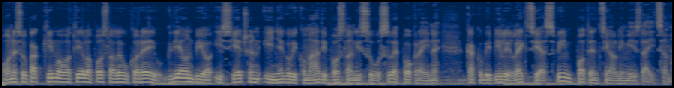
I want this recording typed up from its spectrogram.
One su pak Kimovo tijelo poslale u Koreju, gdje je on bio isječen i njegovi komadi poslani su u sve pokrajine, kako bi bili lekcija svim potencijalnim izdajicama.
